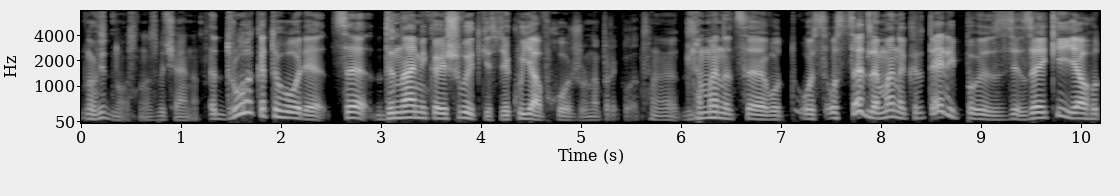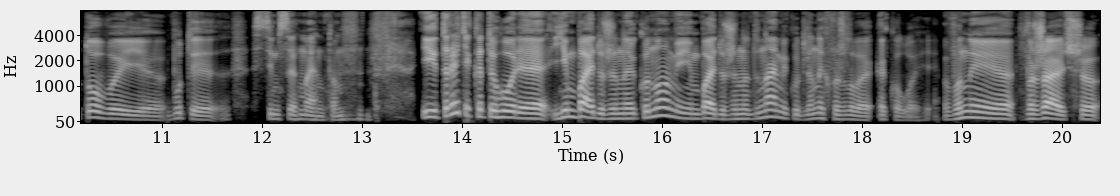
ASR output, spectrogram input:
Ну, відносно, звичайно. Друга категорія це динаміка і швидкість, в яку я входжу, наприклад. Е, Для мене це от, ось, ось це для мене критерій, за який я готовий бути з цим сегментом. І третя категорія їм байдуже на економію, їм байдуже на динаміку, для них важлива екологія. Вони вважають, що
